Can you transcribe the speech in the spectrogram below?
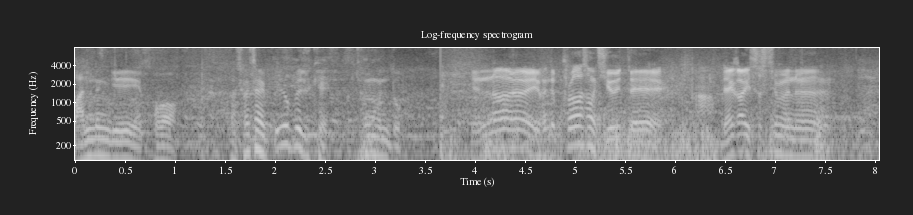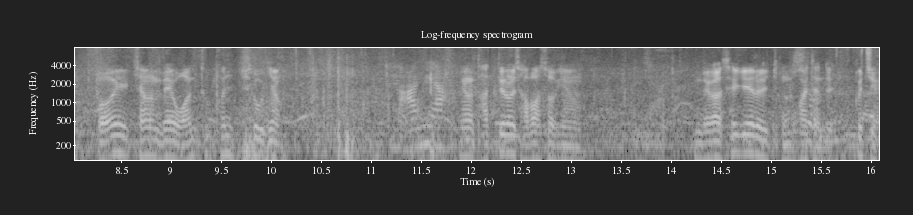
맞는 게 봐봐. 아, 세상에 뾰족뾰족해. 창문도. 옛날 근데 프라하성 지을 때 내가 있었으면은 거의 그냥 내 원투 펀치로 그냥 아니야. 그냥 다 때려 잡아서 그냥 내가 세계를 정복할 텐데. 그치?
